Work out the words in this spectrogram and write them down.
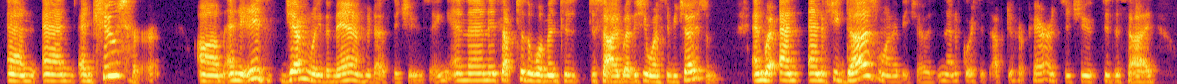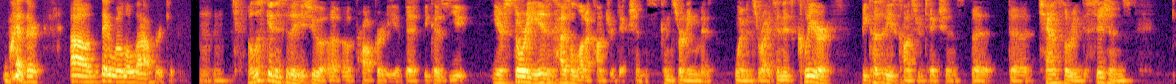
and and and choose her. Um, and it is generally the man who does the choosing, and then it's up to the woman to decide whether she wants to be chosen. And, and, and if she does want to be chosen, then of course it's up to her parents to choose to decide whether um, they will allow her to be. Mm-hmm. Well, let's get into the issue of, of, property a bit because you, your story is has a lot of contradictions concerning men, women's rights, and it's clear because of these contradictions, the the chancellery decisions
